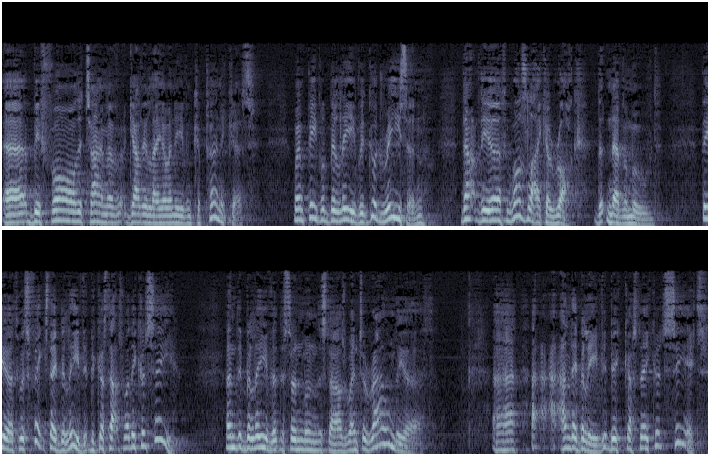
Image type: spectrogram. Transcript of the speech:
uh, before the time of Galileo and even Copernicus when people believed with good reason that the earth was like a rock that never moved. The earth was fixed. They believed it because that's what they could see. And they believed that the sun, moon, and the stars went around the earth. Uh, and they believed it because they could see it.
